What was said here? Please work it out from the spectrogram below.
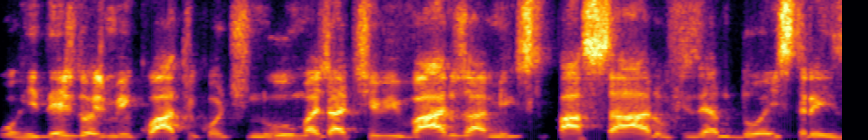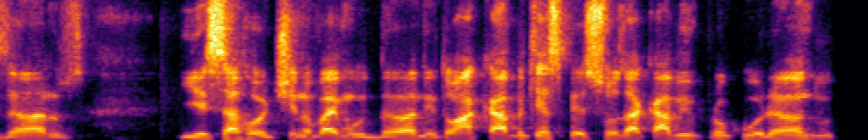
corri desde 2004 e continuo, mas já tive vários amigos que passaram, fizeram dois, três anos e essa rotina vai mudando. Então acaba que as pessoas acabam me procurando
